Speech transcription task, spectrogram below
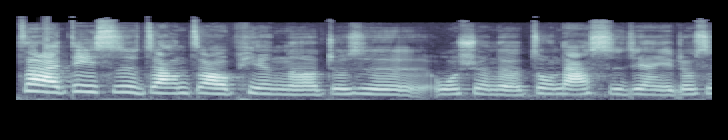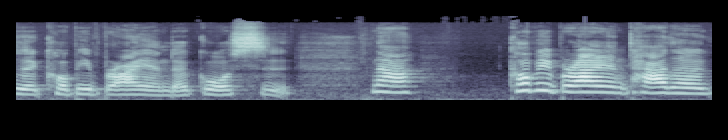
再来第四张照片呢，就是我选的重大事件，也就是 Kobe Bryant 的过世。那 Kobe Bryant 他的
